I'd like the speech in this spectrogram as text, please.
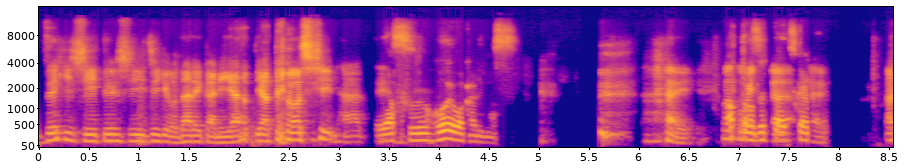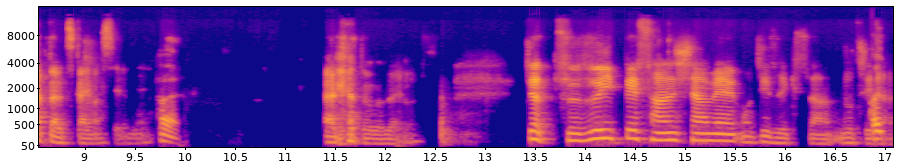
ぜひ C2C 事業誰かにややってほしいなって。いや、すごいわかります。はい。あったら絶対使えこういったはいあったら使いますよね。はい。ありがとうございます。じゃあ続いて3社目、望月さん、どちらにな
